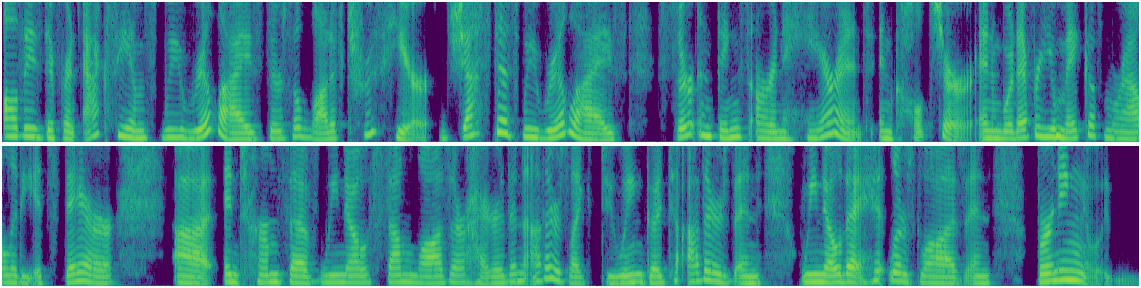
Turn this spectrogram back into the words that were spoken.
all these different axioms, we realize there's a lot of truth here. Just as we realize certain things are inherent in culture and whatever you make of morality, it's there uh, in terms of we know some laws are higher than others, like doing good to others. And we know that Hitler's laws and burning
